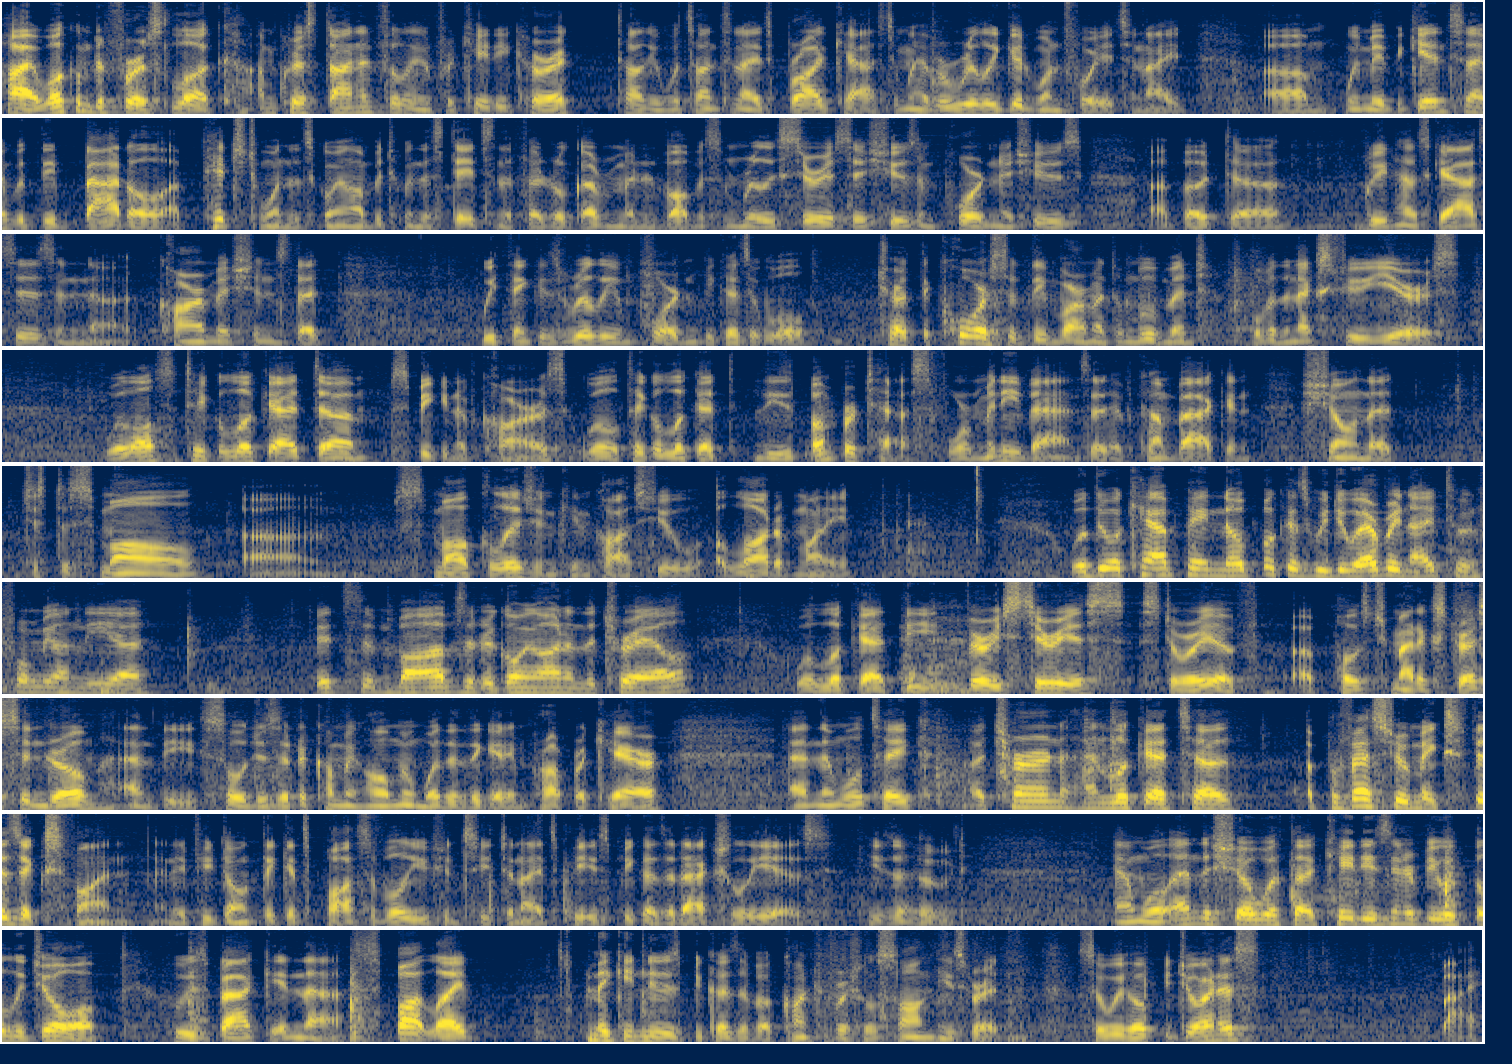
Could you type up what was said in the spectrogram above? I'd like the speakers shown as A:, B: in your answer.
A: Hi, welcome to First Look. I'm Chris Dinan, filling in for Katie Couric, telling you what's on tonight's broadcast, and we have a really good one for you tonight. Um, we may begin tonight with the battle, a pitched one that's going on between the states and the federal government involving some really serious issues, important issues about uh, greenhouse gases and uh, car emissions that we think is really important because it will chart the course of the environmental movement over the next few years. We'll also take a look at, um, speaking of cars, we'll take a look at these bumper tests for minivans that have come back and shown that just a small, um, small collision can cost you a lot of money. We'll do a campaign notebook as we do every night to inform you on the uh, bits and bobs that are going on in the trail. We'll look at the very serious story of uh, post traumatic stress syndrome and the soldiers that are coming home and whether they're getting proper care. And then we'll take a turn and look at uh, a professor who makes physics fun. And if you don't think it's possible, you should see tonight's piece because it actually is. He's a hoot. And we'll end the show with uh, Katie's interview with Billy Joel, who's back in the spotlight making news because of a controversial song he's written. So we hope you join us. Bye.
